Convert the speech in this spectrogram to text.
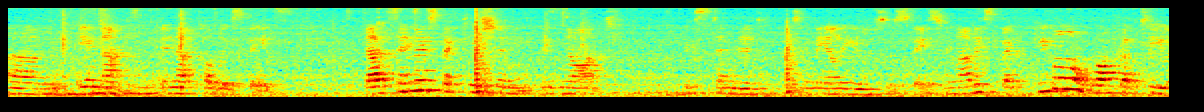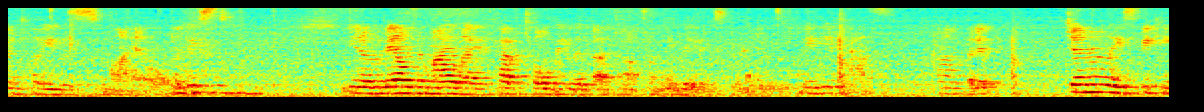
um, in that in that public space. That same expectation is not extended to male users of space. You're not expect people don't walk up to you and tell you to smile. At least, you know, the males in my life have told me that that's not something they've experienced. Maybe it has, um, but it generally speaking,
